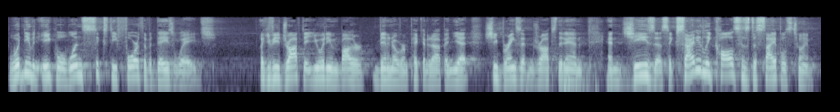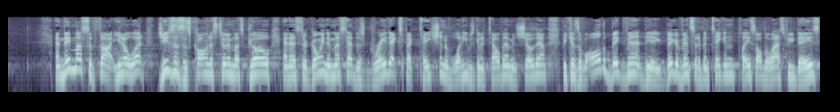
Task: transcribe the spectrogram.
wouldn't even equal 164th of a day's wage. Like if you dropped it, you wouldn't even bother bending over and picking it up. And yet she brings it and drops it in. And Jesus excitedly calls his disciples to him. And they must have thought, you know what? Jesus is calling us to him. Let's go. And as they're going, they must have this great expectation of what he was going to tell them and show them because of all the big, event, the big events that have been taking place all the last few days.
